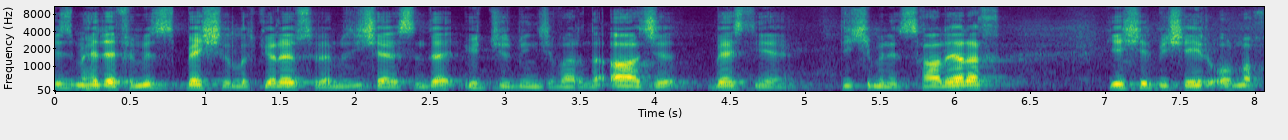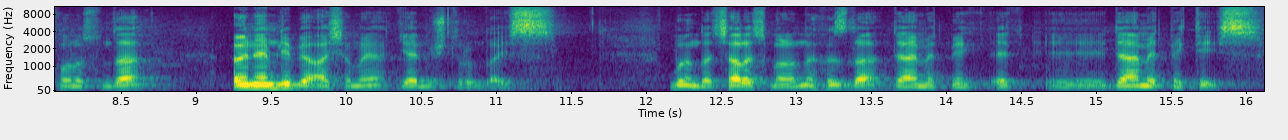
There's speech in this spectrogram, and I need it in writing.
Bizim hedefimiz 5 yıllık görev süremiz içerisinde 300 bin civarında ağacı Besni'ye dikimini sağlayarak yeşil bir şehir olma konusunda önemli bir aşamaya gelmiş durumdayız. Bunun da çalışmalarını hızla devam etmek et- e, devam etmekteyiz.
